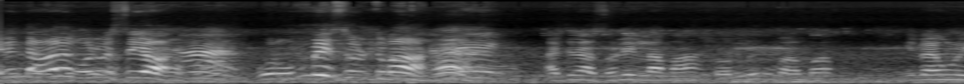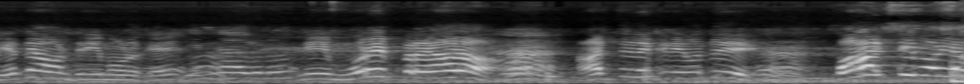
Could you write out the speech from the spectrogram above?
இருந்தாலும் ஒரு விஷயம். ஒரு உண்மை சொல்லட்டுமா? அர்ஜுனா சொல்லிடலாமா? சொல்லுங்க மாமா இப்ப உங்களுக்கு என்ன ஆகும் தெரியுமா உனக்கு? நீ முறை பிரகாரம் அர்ஜுனுக்கு நீ வந்து பாட்டி முறையா?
